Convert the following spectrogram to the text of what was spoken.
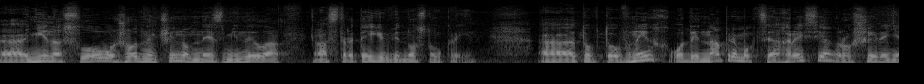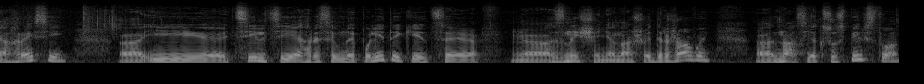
е, ні на слово жодним чином не змінила стратегію відносно України. Тобто в них один напрямок це агресія, розширення агресії. І ціль цієї агресивної політики це знищення нашої держави, нас як суспільства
